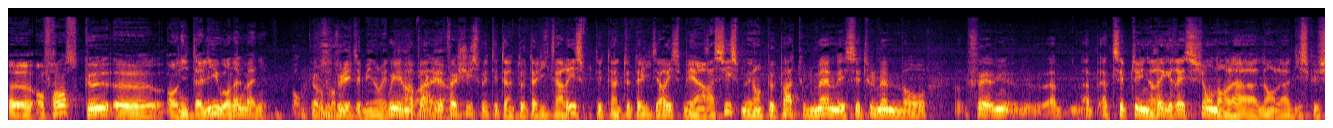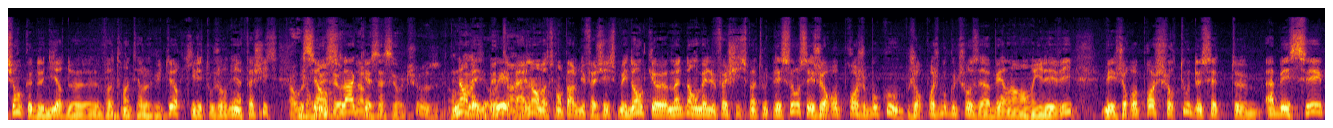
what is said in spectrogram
euh, en France qu'en euh, en Italie ou en Allemagne. surtout, il était minoritaire. Oui, mais le fascisme était un totalitarisme, c'était un totalitarisme et un racisme, mais on ne peut pas tout de même, et c'est tout de même fait, accepter une régression dans la, dans la discussion que de dire de votre interlocuteur qu'il est aujourd'hui un fasciste. Ah, c'est en cela que ça c'est autre chose. non, mais oui, bah non, parce qu'on parle du fascisme. Mais donc euh, maintenant on met le fascisme à toutes les sauces et je reproche beaucoup, je reproche beaucoup de choses à Bernard-Henri Lévy, mais je reproche surtout de cette euh, ABC,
